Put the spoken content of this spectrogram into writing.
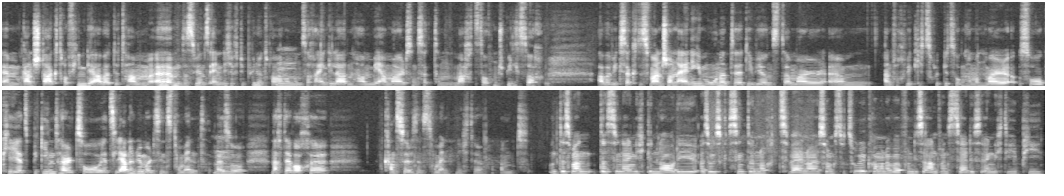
ähm, ganz stark darauf hingearbeitet haben, ähm, dass wir uns endlich auf die Bühne trauen und uns auch eingeladen haben mehrmals und gesagt haben, macht's doch und spielt's doch. Aber wie gesagt, es waren schon einige Monate, die wir uns da mal ähm, einfach wirklich zurückgezogen haben und mal so, okay, jetzt beginnt halt so, jetzt lernen wir mal das Instrument. Also nach der Woche kannst du das Instrument nicht. Ja. Und Und das waren, das sind eigentlich genau die, also es sind dann noch zwei neue Songs dazugekommen, aber von dieser Anfangszeit ist eigentlich die EP,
